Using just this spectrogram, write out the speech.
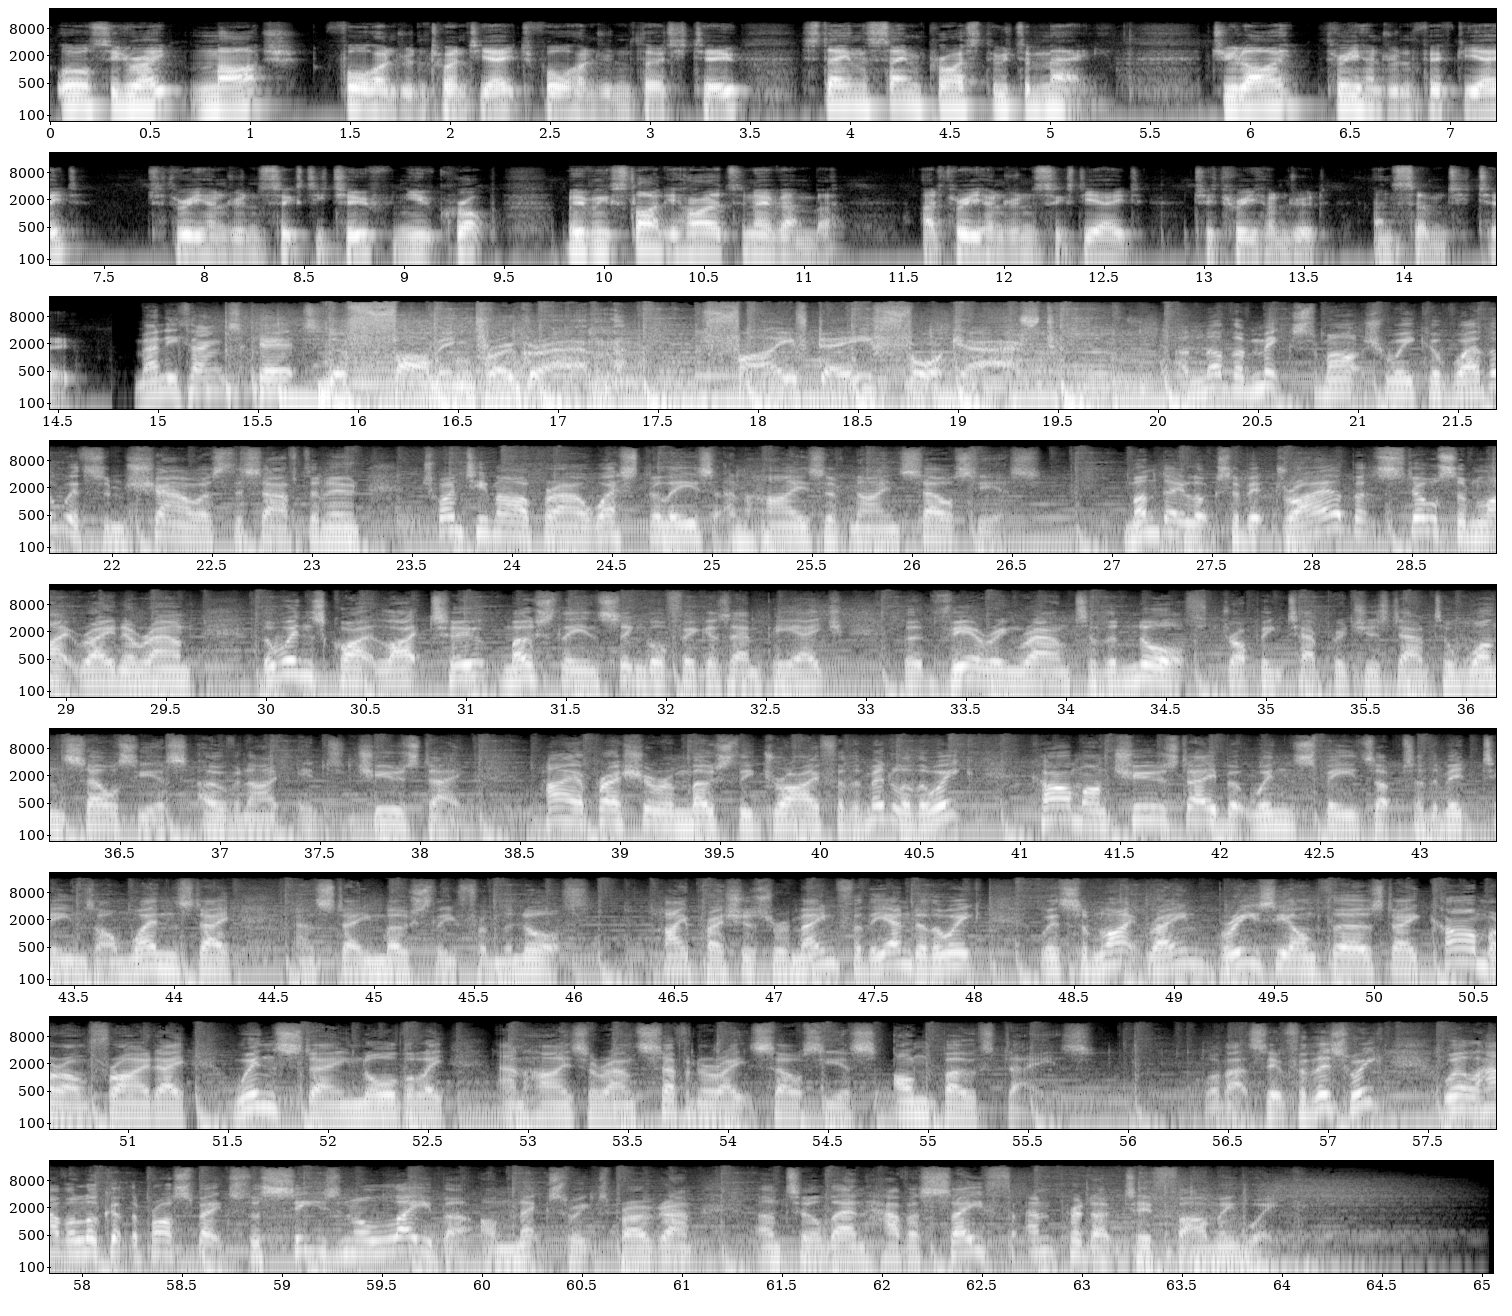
Oilseed rape, March 428 to 432, staying the same price through to May. July 358 to 362 for new crop, moving slightly higher to November at 368 to 372. Many thanks, Kit. The Farming Programme. Five day forecast. Another mixed March week of weather with some showers this afternoon, 20 mile per hour westerlies and highs of 9 Celsius. Monday looks a bit drier, but still some light rain around. The wind's quite light too, mostly in single figures MPH, but veering round to the north, dropping temperatures down to 1 Celsius overnight into Tuesday. Higher pressure and mostly dry for the middle of the week. Calm on Tuesday, but wind speeds up to the mid teens on Wednesday and staying mostly from the north. High pressures remain for the end of the week with some light rain, breezy on Thursday, calmer on Friday, winds staying northerly, and highs around 7 or 8 Celsius on both days. Well, that's it for this week. We'll have a look at the prospects for seasonal labour on next week's programme. Until then, have a safe and productive farming week.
